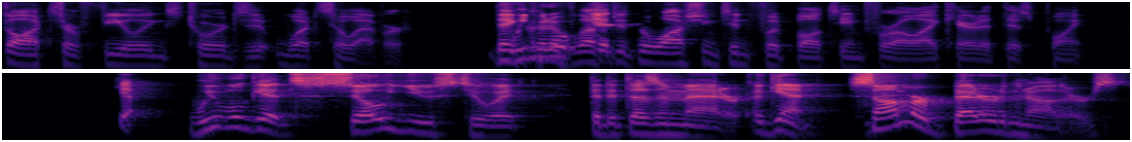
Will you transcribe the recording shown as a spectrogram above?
thoughts or feelings towards it whatsoever. They We could have left get- it the Washington football team for all I cared at this point. Yeah, we will get so used to it that it doesn't matter. Again, some are better than others.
